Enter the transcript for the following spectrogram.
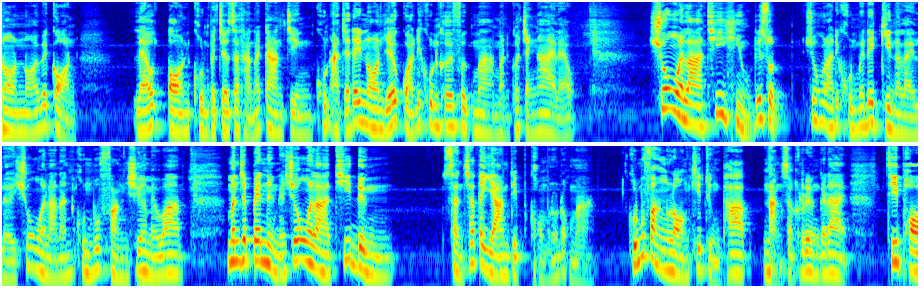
นอนน้อยไว้ก่อน แล้วตอนคุณไปเจอสถานการณ์จริง คุณอาจจะได้นอนเยอะกว่าที่คุณเคยฝึกมา มันก็จะง่ายแล้ว ช่วงเวลาที่หิวที่สุด ช่วงเวลาที่คุณไม่ได้กินอะไรเลย ช่วงเวลานั้นคุณผู้ฟังเชื่อไหมว่า มันจะเป็นหนึ่งในช่วงเวลาที่ดึงสัญชาตญาณดิบของมนุษย์ออกมา คุณผู้ฟังลองคิดถึงภาพหนังสักเรื่องก็ได้ ที่พอ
